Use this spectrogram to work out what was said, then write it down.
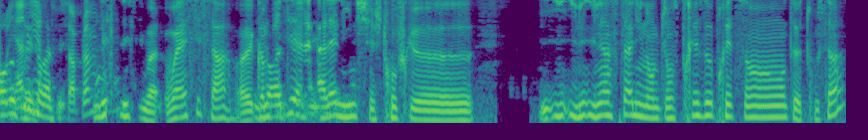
Ou rien dire, j'aurais tout pu- simplement. Laisse- laisse- ouais, ouais, c'est ça. Comme tu disais, à pu- la, à la Lynch, je trouve que il, il- il installe une ambiance très oppressante, tout ça.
